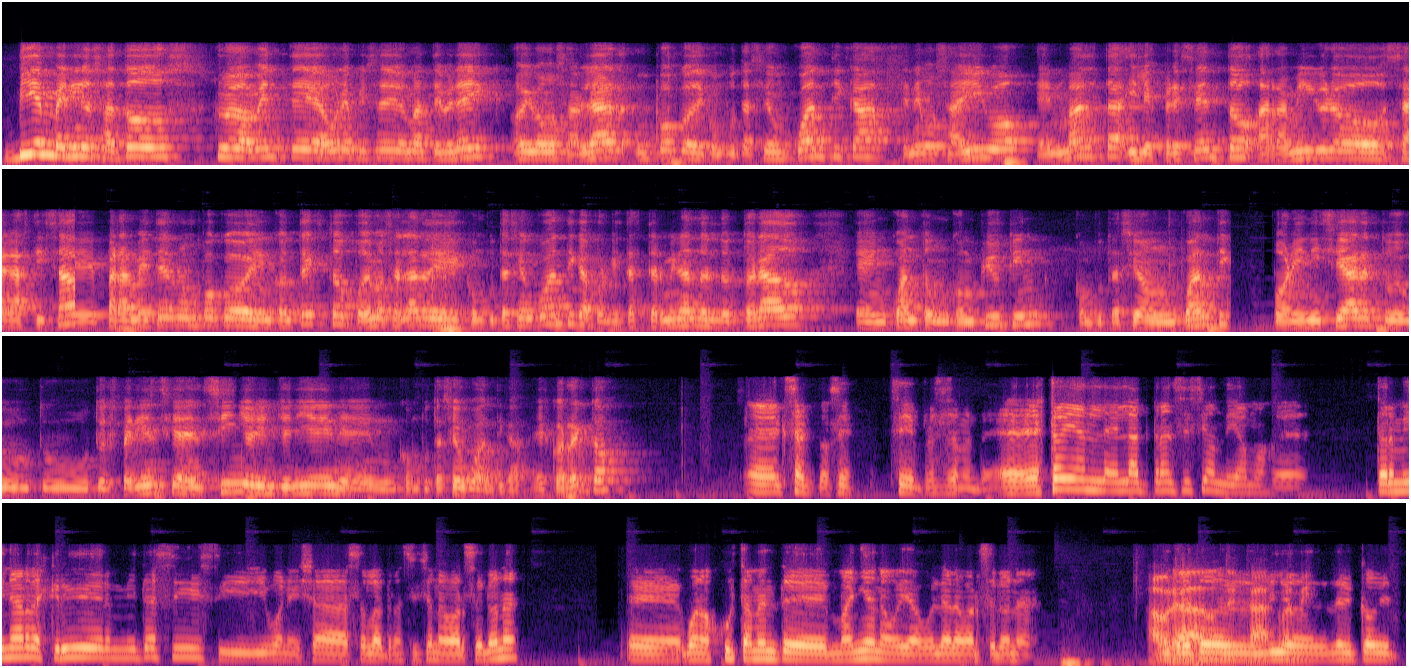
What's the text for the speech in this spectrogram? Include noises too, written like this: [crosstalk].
Bienvenidos a todos nuevamente a un episodio de Mate Break. Hoy vamos a hablar un poco de computación cuántica. Tenemos a Ivo en Malta y les presento a Ramiro Sagastizado. Eh, para meterlo un poco en contexto, podemos hablar de computación cuántica porque estás terminando el doctorado en Quantum Computing, computación cuántica, por iniciar tu, experiencia en Senior Engineering en computación cuántica. ¿Es correcto? Eh, exacto, sí. Sí, precisamente. Eh, estoy en, la transición, digamos, de terminar de escribir mi tesis y, bueno, y ya hacer la transición a Barcelona. Eh, bueno, justamente mañana voy a volar a Barcelona. Ahora, todo el lío del, COVID.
